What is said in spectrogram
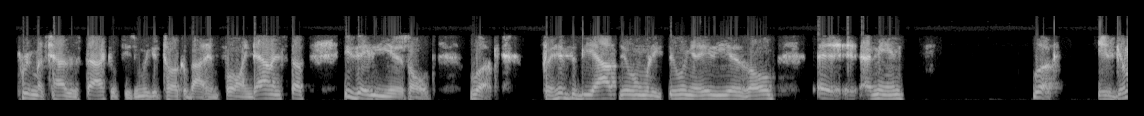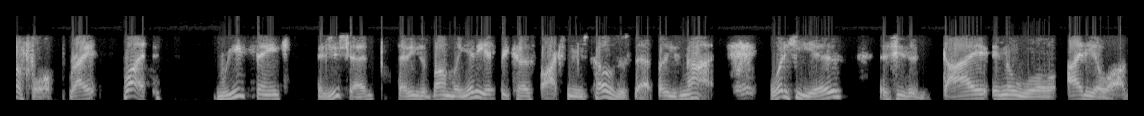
pretty much has his faculties, and we could talk about him falling down and stuff. He's 80 years old. Look, for him to be out doing what he's doing at 80 years old, eh, I mean, look, he's gonna fall, right? But we think as you said, that he's a bumbling idiot because Fox News tells us that, but he's not. What he is, is he's a die in the wool ideologue,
